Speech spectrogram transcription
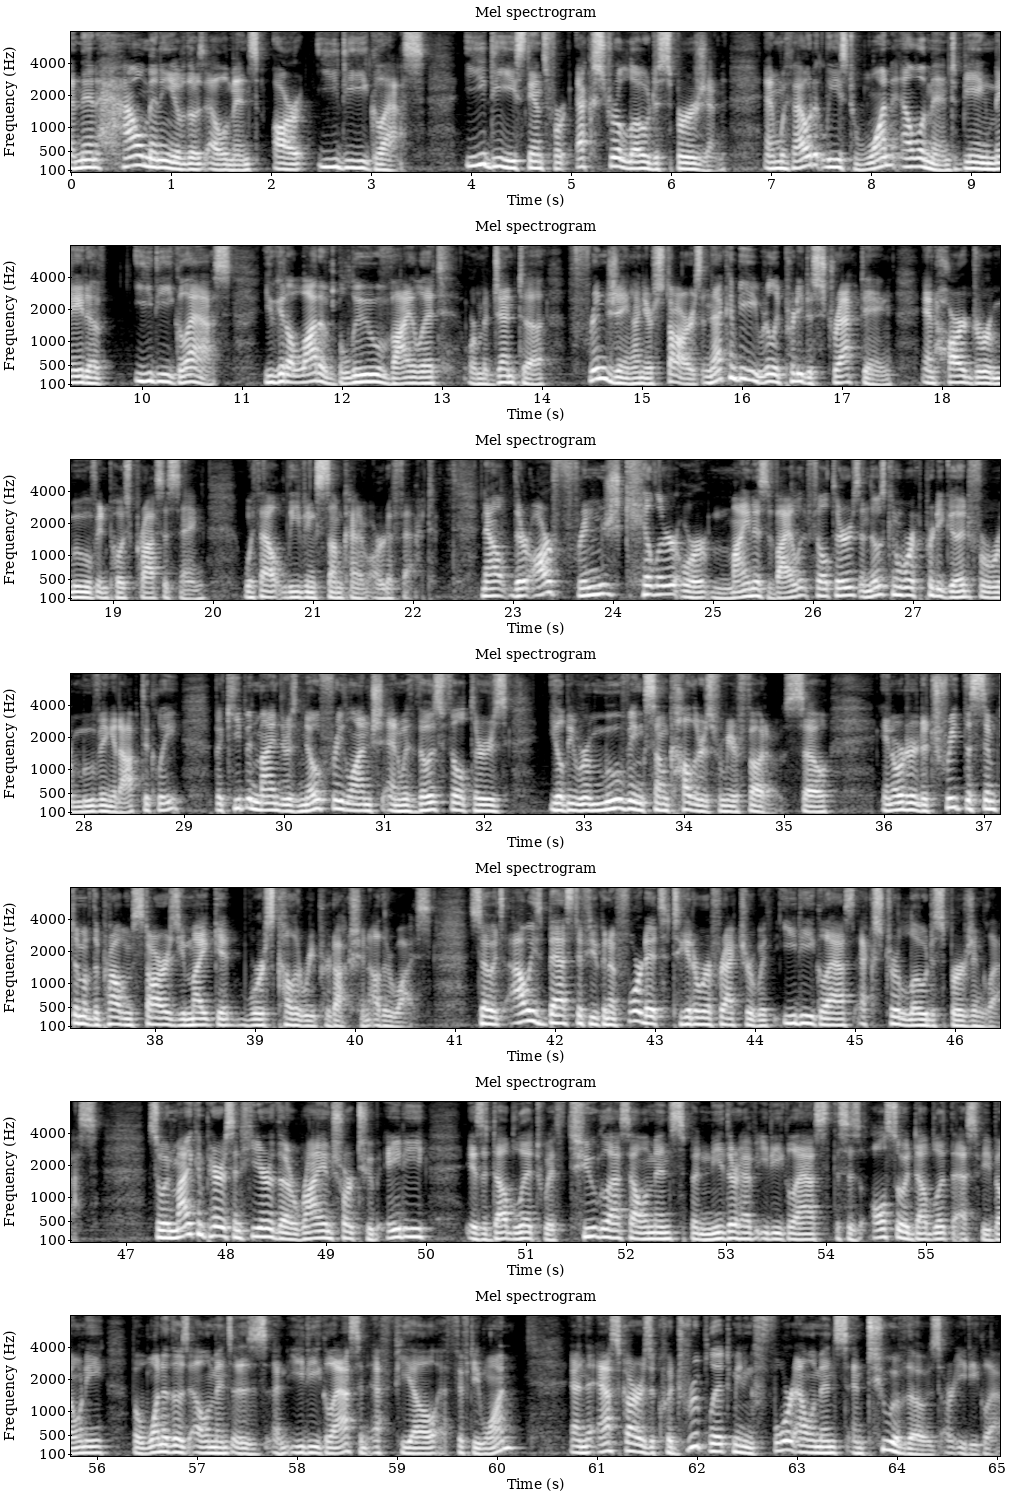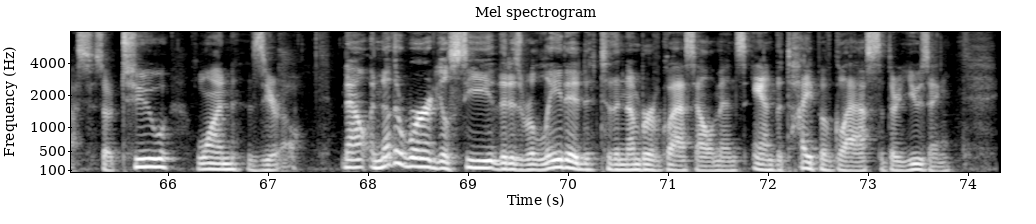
And then how many of those elements are ED glass. ED stands for extra low dispersion. And without at least one element being made of ED glass, you get a lot of blue, violet, or magenta fringing on your stars, and that can be really pretty distracting and hard to remove in post-processing without leaving some kind of artifact. Now, there are fringe killer or minus violet filters, and those can work pretty good for removing it optically, but keep in mind there's no free lunch, and with those filters, you'll be removing some colors from your photos. So in order to treat the symptom of the problem stars, you might get worse color reproduction otherwise. So it's always best if you can afford it to get a refractor with ED glass, extra low dispersion glass. So in my comparison here, the Orion Short Tube 80 is a doublet with two glass elements, but neither have ED glass. This is also a doublet, the SVBONY, but one of those elements is an ED glass, an FPL 51. And the ASKAR is a quadruplet, meaning four elements, and two of those are ED glass. So two, one, zero. Now, another word you'll see that is related to the number of glass elements and the type of glass that they're using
